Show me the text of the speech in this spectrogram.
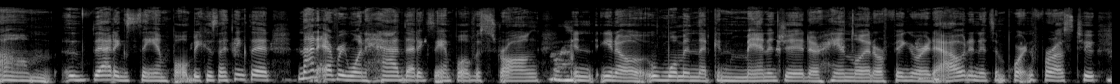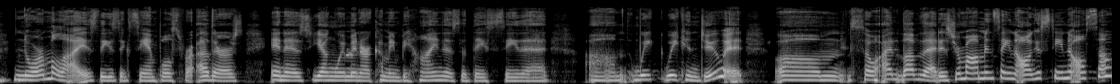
um, that example because I think that not everyone had that example of a strong and you know woman that can manage it or handle it or figure it out. And it's important for us to normalize these examples for others. And as young women are coming behind us, that they see that um, we we can do it. Um, so I love that. Is your mom in St. Augustine also?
